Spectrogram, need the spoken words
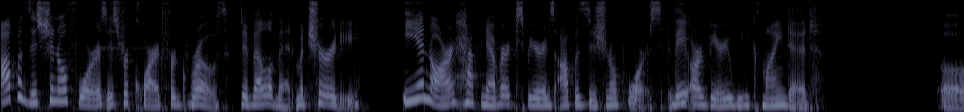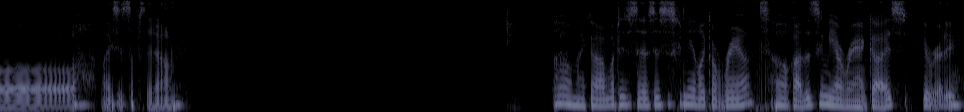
Oppositional force is required for growth, development, maturity. ENR have never experienced oppositional force. They are very weak minded. Oh, why is this upside down? Oh my god, what is this? This is gonna be like a rant. Oh god, this is gonna be a rant, guys. Get ready.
